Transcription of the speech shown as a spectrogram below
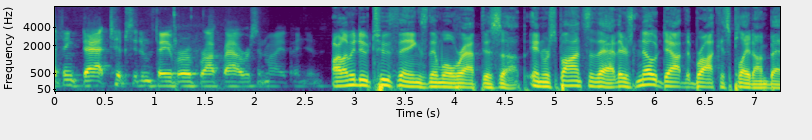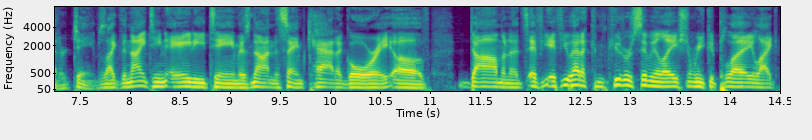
I think that tips it in favor of Brock Bowers, in my opinion. All right, let me do two things, then we'll wrap this up. In response to that, there's no doubt that Brock has played on better teams. Like the 1980 team is not in the same category of dominance. If, if you had a computer simulation where you could play like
